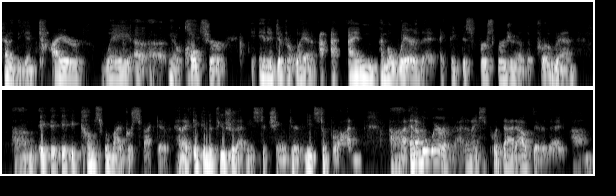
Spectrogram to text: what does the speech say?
kind of the entire way, uh, uh, you know, culture in a different way. And I, am I'm, I'm aware that I think this first version of the program, um, it, it, it, comes from my perspective. And I think in the future that needs to change and it needs to broaden. Uh, and I'm aware of that. And I just put that out there that um,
